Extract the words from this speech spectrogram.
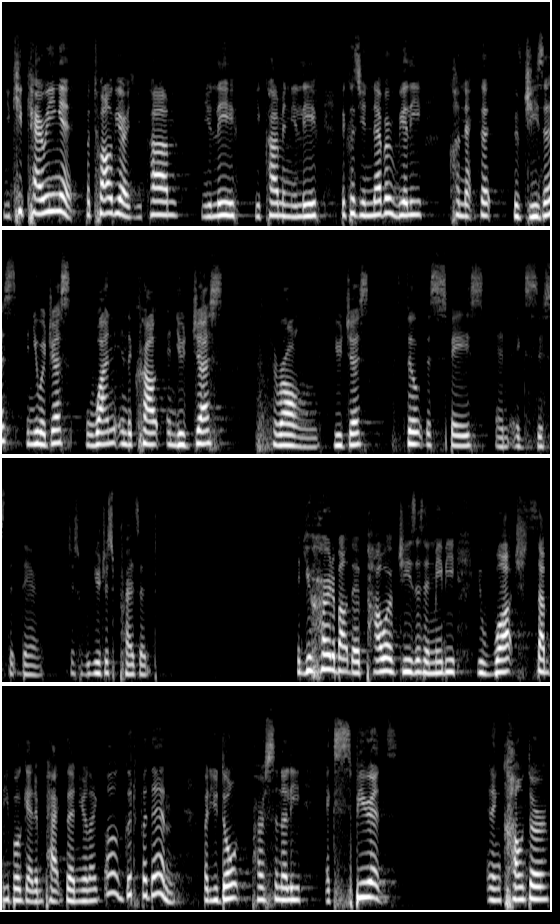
You keep carrying it for 12 years. You come, you leave, you come and you leave because you never really connected with Jesus and you were just one in the crowd and you just thronged. You just filled the space and existed there. Just you're just present. And you heard about the power of Jesus and maybe you watch some people get impacted and you're like, oh, good for them. But you don't personally experience and encounter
